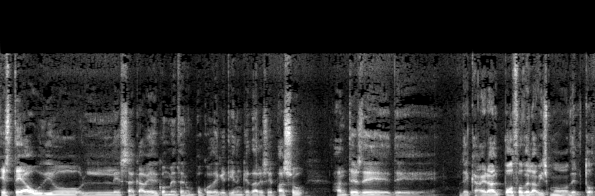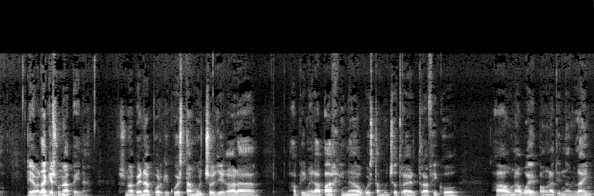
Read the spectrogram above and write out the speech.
este audio les acabe de convencer un poco de que tienen que dar ese paso antes de, de, caer al pozo del abismo del todo. Y la verdad que es una pena. Es una pena porque cuesta mucho llegar a primera página o cuesta mucho traer tráfico a una web, a una tienda online,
